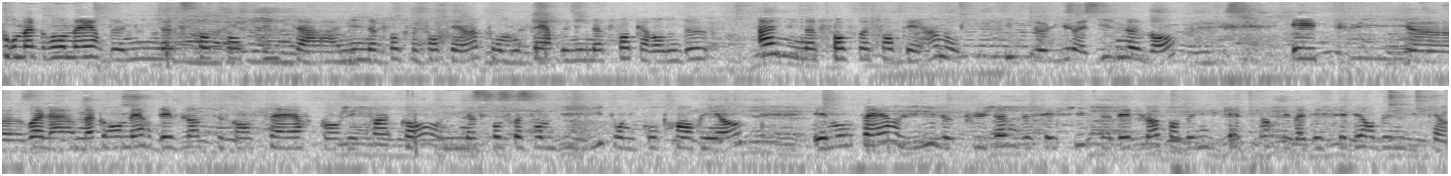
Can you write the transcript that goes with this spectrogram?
pour ma grand-mère de 1938 à 1961, pour mon père de 1942 à 1961, donc ici le lieu à 19 ans. Et puis euh, voilà, ma grand-mère développe ce cancer quand j'ai 5 ans, en 1978, on n'y comprend rien. Et mon père, lui, le plus jeune de ses fils, le développe en 2014 et va décéder en 2015.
